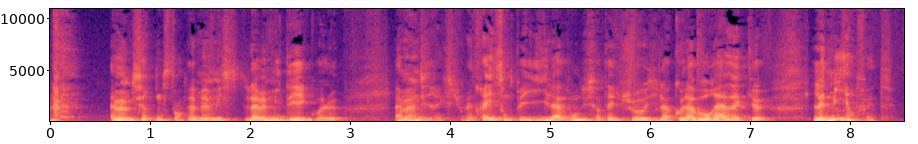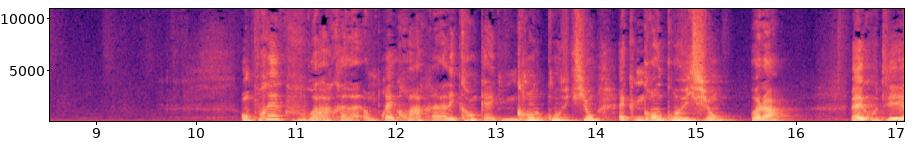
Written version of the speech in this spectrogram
la même circonstance, la même, la même idée, quoi, le, la même direction. Il a trahi son pays, il a vendu certaines choses, il a collaboré avec l'ennemi, en fait. On pourrait, travers- on pourrait croire à travers l'écran qu'avec une grande conviction, avec une grande conviction, voilà. Mais écoutez,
